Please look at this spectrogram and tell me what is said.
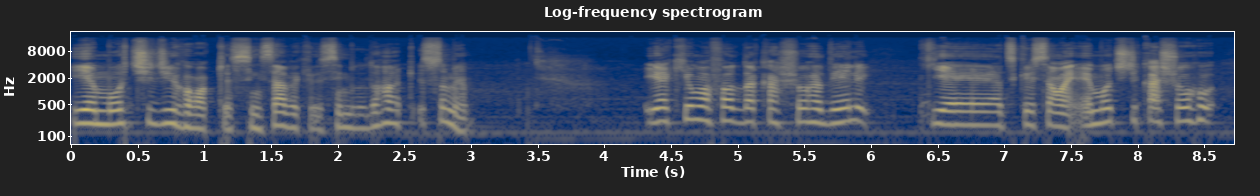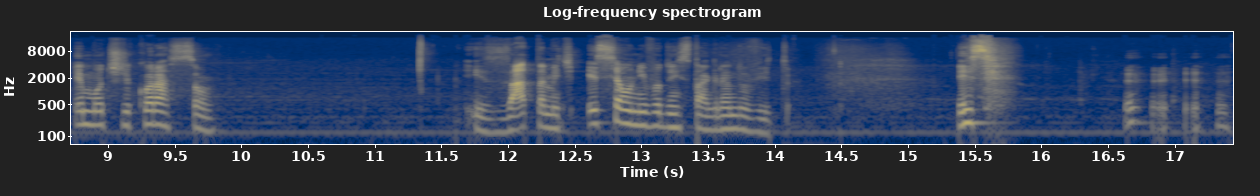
e emote de rock, assim, sabe aquele símbolo do rock? Isso mesmo. E aqui uma foto da cachorra dele, que é a descrição é emote de cachorro, emote de coração. Exatamente, esse é o nível do Instagram do Vitor. Esse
